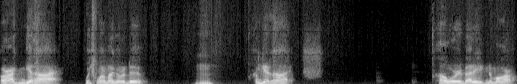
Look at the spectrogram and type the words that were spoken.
or I can get high. Which one am I going to do? Mm. I'm getting high. I'll worry about eating tomorrow.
